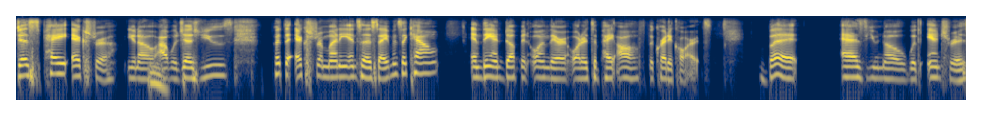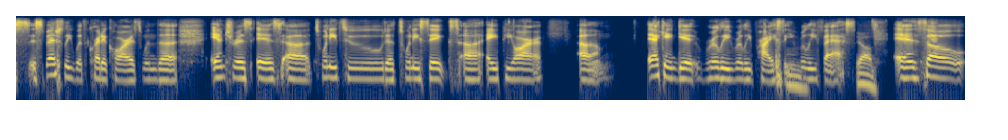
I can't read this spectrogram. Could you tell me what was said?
just pay extra, you know, I Mm. would just use, put the extra money into a savings account and then dump it on there in order to pay off the credit cards. But as you know, with interest, especially with credit cards, when the interest is uh, 22 to 26 uh, APR, um, it can get really, really pricey Mm. really fast. Yeah. And so,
